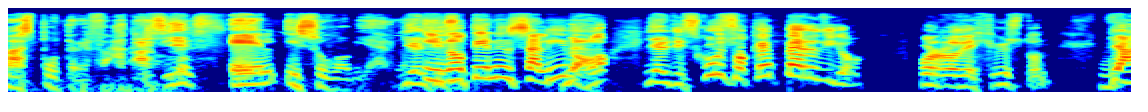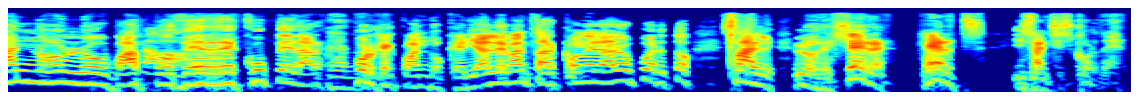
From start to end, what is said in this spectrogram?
más putrefacto. Así es. Él y su gobierno. Y no tienen salida. No, y el discurso que perdió por lo de Houston ya no lo va a poder recuperar no. porque cuando quería levantar con el aeropuerto sale lo de Scherer, Hertz y Sánchez Cordero.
